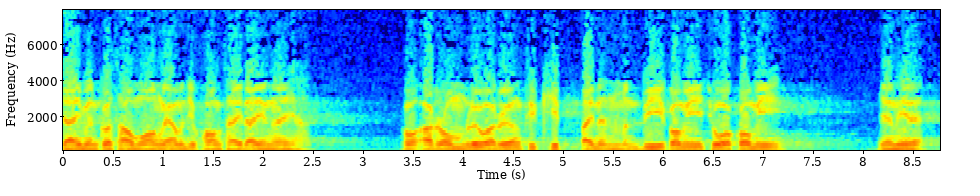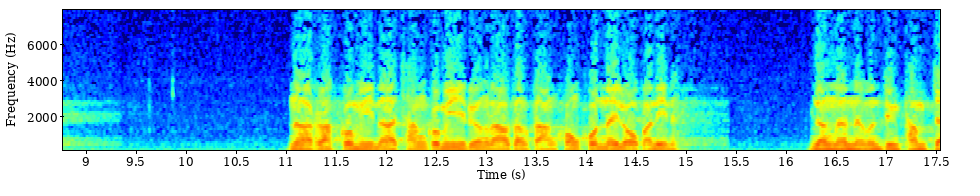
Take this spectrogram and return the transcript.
ใจมันก็เศร้าหมองแล้วมันจะผ่องใสได้ยังไงอะเพราะอารมณ์หรือว่าเรื่องที่คิดไปนั่น มันดีก็มีชั่วก็มี อย่างนี้แหละน่ารักก็มีน่าชังก็มีเรื่องราวต่าง ๆ ของคนในโลกอันนี้นะดังนั้นนะมันจึงทำใจ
